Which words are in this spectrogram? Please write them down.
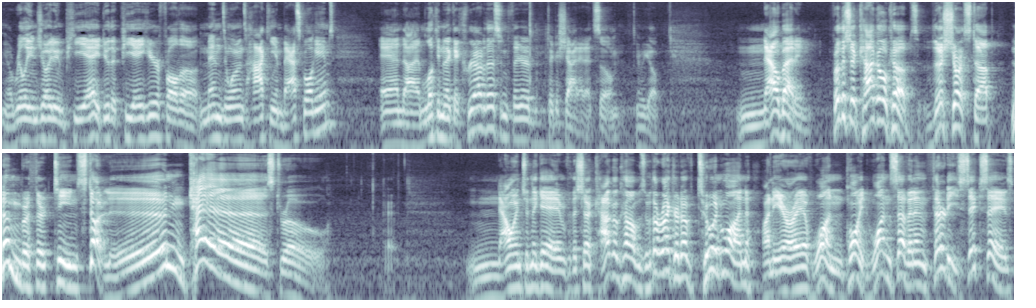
you know, really enjoy doing PA. I do the PA here for all the men's and women's hockey and basketball games. And I'm looking to make a career out of this and figured take a shot at it. So here we go. Now batting for the Chicago Cubs, the shortstop, number 13, Starlin Castro. Now entering the game for the Chicago Cubs with a record of 2 and 1 on the ERA of 1.17 and 36 saves,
